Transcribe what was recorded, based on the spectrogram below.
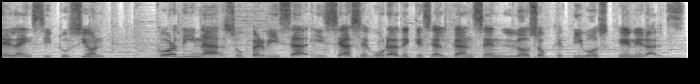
de la institución coordina, supervisa y se asegura de que se alcancen los objetivos generales.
